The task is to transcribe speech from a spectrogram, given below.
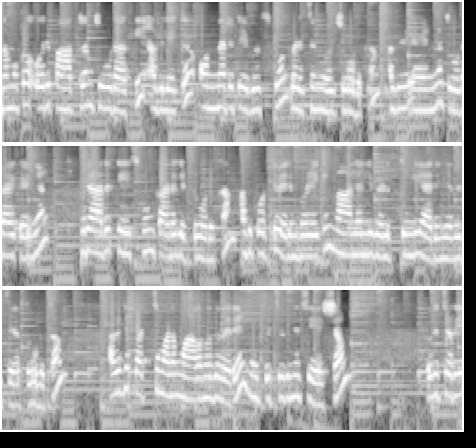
നമുക്ക് ഒരു പാത്രം ചൂടാക്കി അതിലേക്ക് ഒന്നര ടേബിൾ സ്പൂൺ വെളിച്ചെണ്ണ ഒഴിച്ചു കൊടുക്കാം. അത് എണ്ണ ചൂടായി കഴിഞ്ഞാൽ ഒരു അര ടീസ്പൂൺ കടുക് ഇട്ട് കൊടുക്കാം. അത് പൊട്ടി വരുമ്പോഴേക്കും നാലല്ലി വെളുത്തുള്ളി അരിഞ്ഞത് ചേർത്ത് കൊടുക്കാം. അതിന്റെ പച്ചമണം മാറുന്നത് വരെ മൂപ്പിച്ചതിന് ശേഷം ഒരു ചെറിയ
